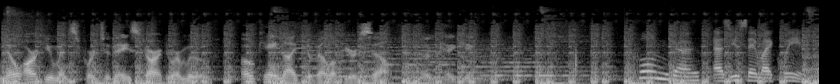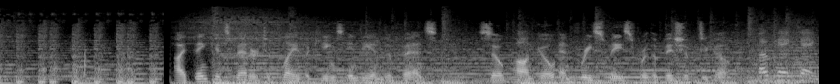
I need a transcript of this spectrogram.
No arguments for today start your move, okay knight develop yourself. Okay, king. Pawn go. As you say my queen. I think it's better to play the king's Indian defense, so pawn go and free space for the bishop to go. Okay king.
